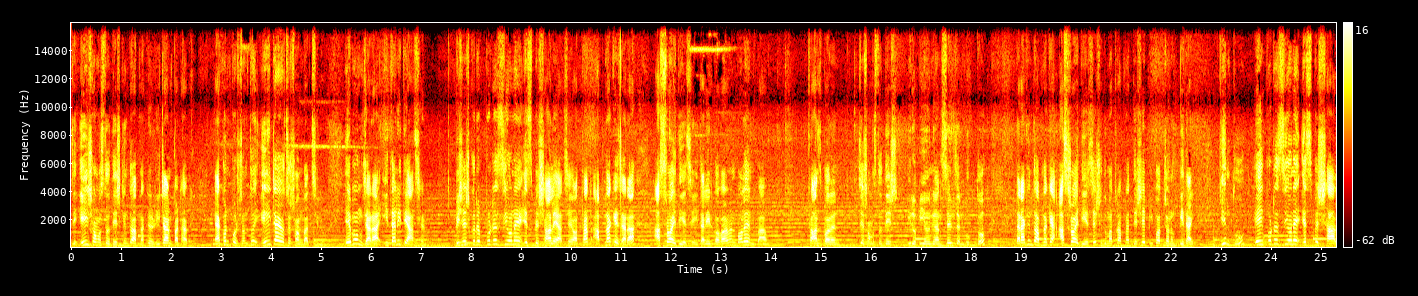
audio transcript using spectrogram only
যে এই সমস্ত দেশ কিন্তু আপনাকে রিটার্ন পাঠাবে। এখন পর্যন্ত এইটাই হচ্ছে সংবাদ ছিল। এবং যারা ইতালিতে আছেন, বিশেষ করে প্রোটেজিওনে স্পেশালে আছে, অর্থাৎ আপনাকে যারা আশ্রয় দিয়েছে, ইতালির গভর্নমেন্ট বলেন বা ফ্রান্স বলেন, যে সমস্ত দেশ ইউরোপীয় ইউনিয়ন, সেনজেনভুক্ত তারা কিন্তু আপনাকে আশ্রয় দিয়েছে, শুধুমাত্র আপনার দেশে বিপজ্জনক বিদায়। কিন্তু এই প্রোটেজিওনে স্পেশাল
